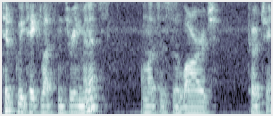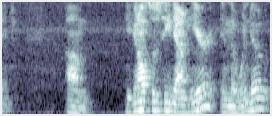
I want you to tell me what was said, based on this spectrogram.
Typically takes less than three minutes unless it's a large code change. Um, you can also see down here in the window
